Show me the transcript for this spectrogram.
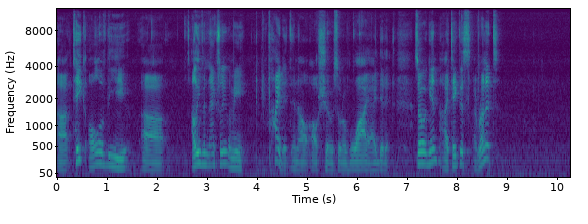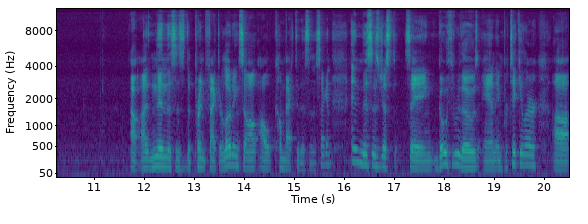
uh, take all of the. Uh, I'll even actually let me hide it and I'll, I'll show sort of why I did it. So again, I take this, I run it, Oh, and then this is the print factor loading, so I'll, I'll come back to this in a second. And this is just saying go through those and in particular uh,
